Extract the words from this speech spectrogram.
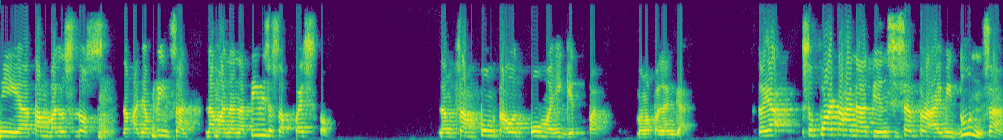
ni ah, Tambaloslos ng kanyang pinsan na mananatili sa pwesto ng sampung taon o mahigit pa mga palangga. Kaya suportahan natin si Senator Amy dun sa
